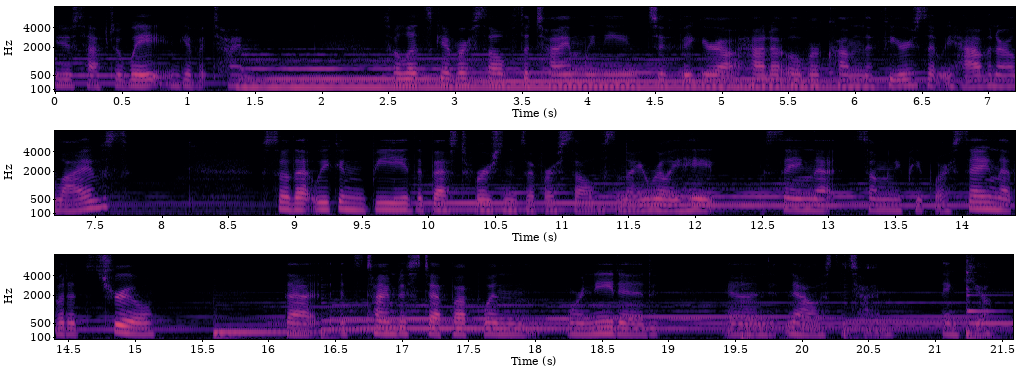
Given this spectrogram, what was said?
You just have to wait and give it time. So let's give ourselves the time we need to figure out how to overcome the fears that we have in our lives so that we can be the best versions of ourselves. And I really hate saying that so many people are saying that, but it's true that it's time to step up when we're needed, and now is the time. Thank you.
